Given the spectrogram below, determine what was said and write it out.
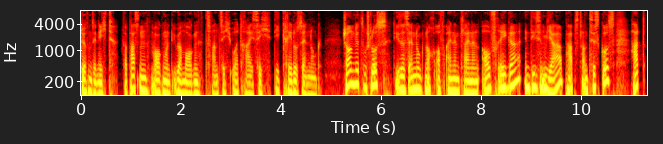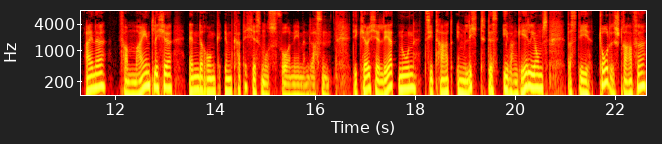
Dürfen Sie nicht verpassen. Morgen und übermorgen 20.30 Uhr die Credo-Sendung. Schauen wir zum Schluss dieser Sendung noch auf einen kleinen Aufreger in diesem Jahr. Papst Franziskus hat eine vermeintliche Änderung im Katechismus vornehmen lassen. Die Kirche lehrt nun, Zitat, im Licht des Evangeliums, dass die Todesstrafe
